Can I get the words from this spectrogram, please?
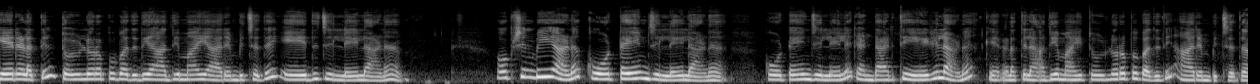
കേരളത്തിൽ തൊഴിലുറപ്പ് പദ്ധതി ആദ്യമായി ആരംഭിച്ചത് ഏത് ജില്ലയിലാണ്? ഓപ്ഷൻ ബി ആണ് കോട്ടയം ജില്ലയിലാണ്. കോട്ടയം ജില്ലയിൽ രണ്ടായിരത്തി ഏഴിലാണ് കേരളത്തിൽ ആദ്യമായി തൊഴിലുറപ്പ് പദ്ധതി ആരംഭിച്ചത്.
